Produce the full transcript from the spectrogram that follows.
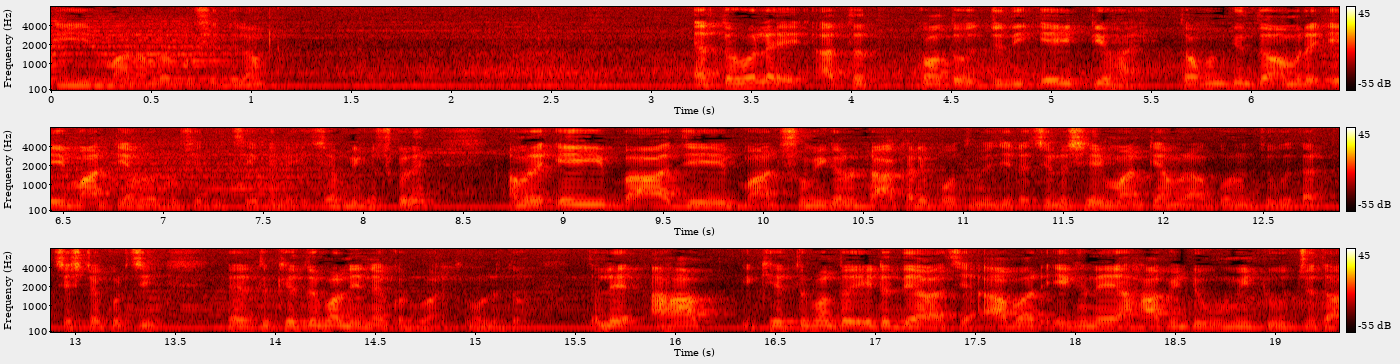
ডির মান আমরা বসে দিলাম। এত হলে অর্থাৎ কত যদি এইটটি হয়, তখন কিন্তু আমরা এই মানটি আমরা বসে দিচ্ছি এখানে। হিসাব নিকাশ করে আমরা এই বা যে সমীকরণটা আকারে প্রথমে যেটা ছিল, সেই মানটি আমরা গ্রহণযোগ্যতার চেষ্টা করছি। তো ক্ষেত্রফল নির্ণয় করব আর কি মূলত। তাহলে হাফ, ক্ষেত্রফল তো এটা দেওয়া আছে। আবার এখানে হাফ ইন্টু ভূমি ইন্টু উচ্চতা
